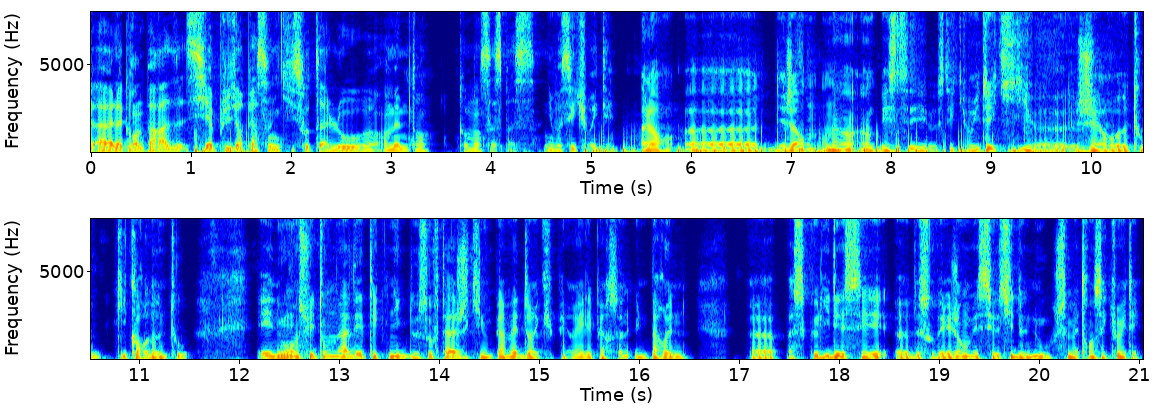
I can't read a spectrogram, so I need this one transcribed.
euh, la grande parade, s'il y a plusieurs personnes qui sautent à l'eau euh, en même temps, comment ça se passe niveau sécurité? Alors déjà, on, a un, PC sécurité qui gère tout, qui coordonne tout. Et nous ensuite, on a des techniques de sauvetage qui nous permettent de récupérer les personnes une par une. parce que l'idée c'est de sauver les gens, mais c'est aussi de nous se mettre en sécurité.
